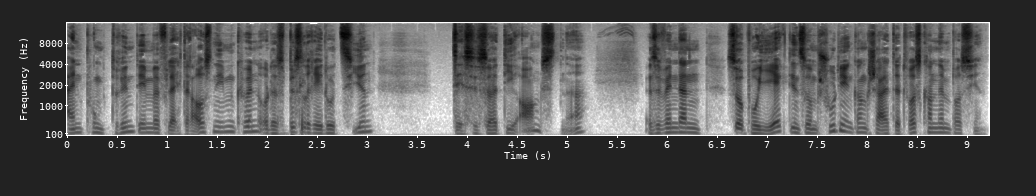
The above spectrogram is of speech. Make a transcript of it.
ein Punkt drin, den wir vielleicht rausnehmen können oder es ein bisschen reduzieren. Das ist halt die Angst, ne? Also wenn dann so ein Projekt in so einem Studiengang scheitert, was kann denn passieren?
